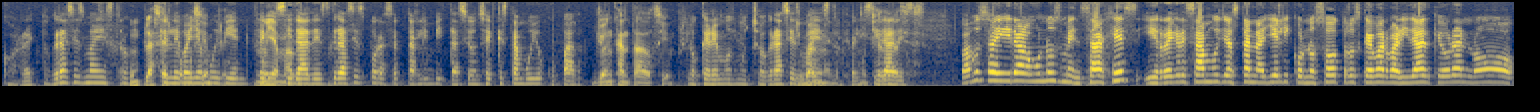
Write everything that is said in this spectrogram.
Correcto. Gracias, maestro. Un placer, Que le como vaya muy bien. Muy. Felicidades. Gracias por aceptar la invitación. Sé que está muy ocupado. Yo encantado siempre. Lo queremos mucho. Gracias, Igualmente, maestro. Felicidades. Vamos a ir a unos mensajes y regresamos. Ya está Nayeli con nosotros. Qué barbaridad que ahora no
